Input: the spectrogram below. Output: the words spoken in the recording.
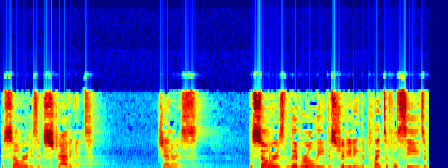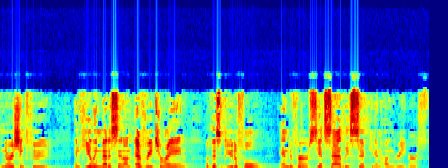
The sower is extravagant, generous. The sower is liberally distributing the plentiful seeds of nourishing food and healing medicine on every terrain of this beautiful and diverse, yet sadly sick and hungry earth.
